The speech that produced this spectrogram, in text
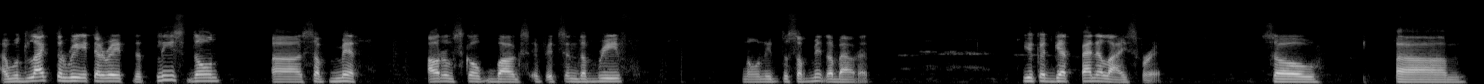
I would like to reiterate that please don't uh, submit out of scope bugs if it's in the brief no need to submit about it you could get penalized for it so um,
